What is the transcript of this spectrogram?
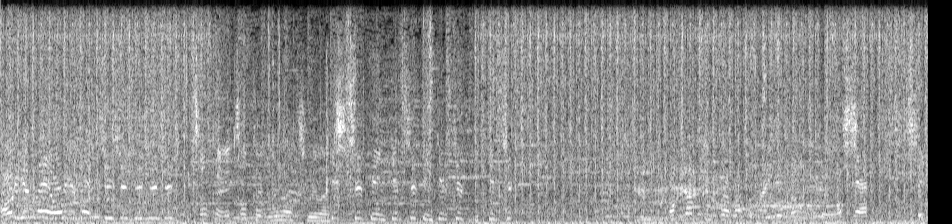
oh, use it. Shoot, shoot, shoot, shoot, shoot. It's okay, it's okay. Relax, relax. Keep shooting, keep shooting, keep shooting, keep shooting. Oh, that's just to make it, no? Okay. Six,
